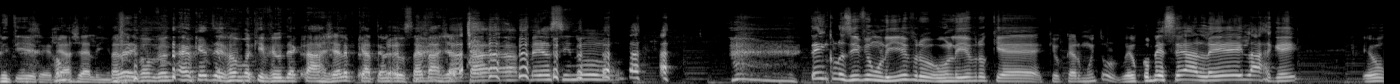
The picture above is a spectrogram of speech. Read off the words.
Mentira, ele é vamos, é argelino. Peraí, vamos ver. é, eu quero dizer, vamos aqui ver onde é que tá a Argélia, porque até onde eu saiba, a Argélia tá meio assim no. Tem inclusive um livro, um livro que é que eu quero muito. Eu comecei a ler e larguei eu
